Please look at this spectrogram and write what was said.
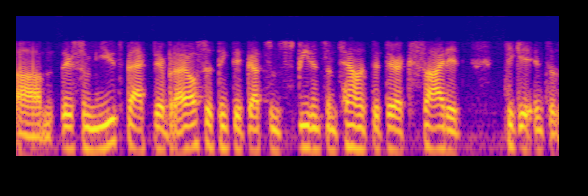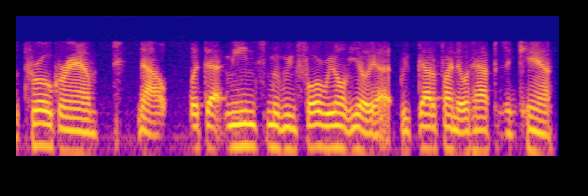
Um, there's some youth back there, but I also think they've got some speed and some talent that they're excited to get into the program. Now, what that means moving forward, we don't know yet. We've got to find out what happens in camp.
